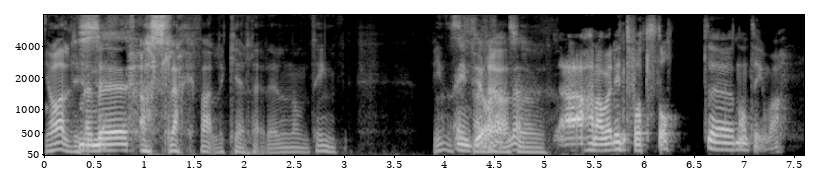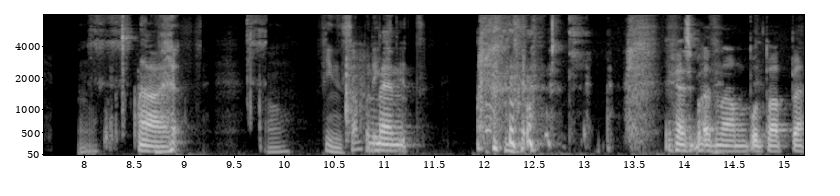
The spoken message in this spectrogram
Jag har aldrig Men sett Aslak Falk heller, eller någonting. Finns Inte jag Eller, heller. alltså, Ja, han har väl inte fått stått eh, någonting va? Nej. ja. Finns han på Men- riktigt? Det kanske bara är ett namn på ett papper.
